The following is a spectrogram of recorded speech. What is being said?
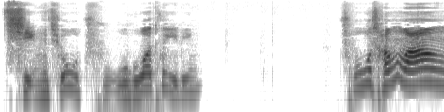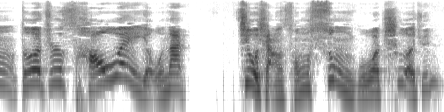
请求楚国退兵。楚成王得知曹魏有难，就想从宋国撤军，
